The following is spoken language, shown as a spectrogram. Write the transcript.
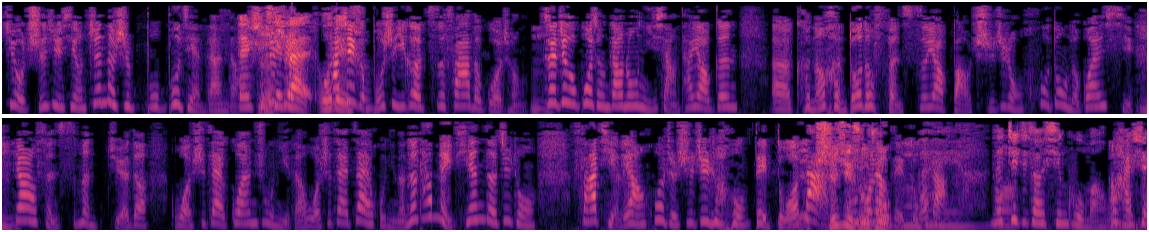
具有持续性，真的是不不简单的。但是对现在我它这个不是一个自发的过程，嗯在这个过程当中，你想他要跟呃可能们很多的粉丝要保持这种互动的关系，嗯要让粉丝们觉得我是在关注你的，我是在在乎你的。那他每天的这种发帖量或者是这种得多大，持续输出量得多大？哎呀，那这就叫辛苦吗？我还是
